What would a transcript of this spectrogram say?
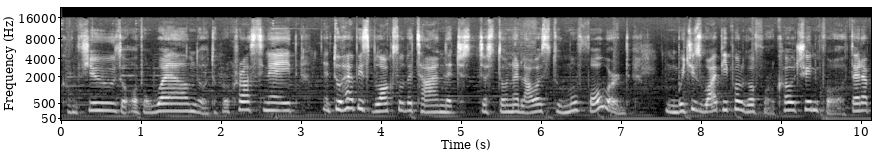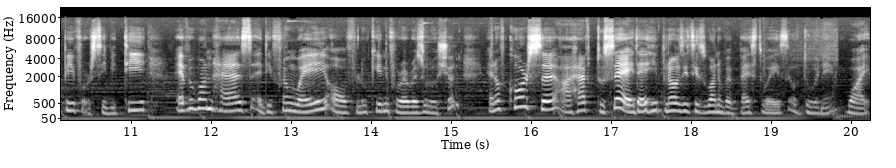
confused or overwhelmed or to procrastinate and to have these blocks all the time that just, just don't allow us to move forward which is why people go for coaching, for therapy, for CBT. Everyone has a different way of looking for a resolution. And of course, uh, I have to say that hypnosis is one of the best ways of doing it. Why?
